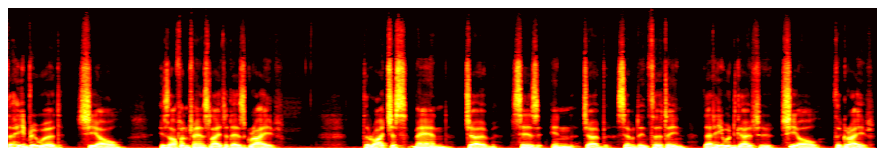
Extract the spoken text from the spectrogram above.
The Hebrew word Sheol is often translated as grave. The righteous man, Job, says in Job 17:13 that he would go to Sheol, the grave.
